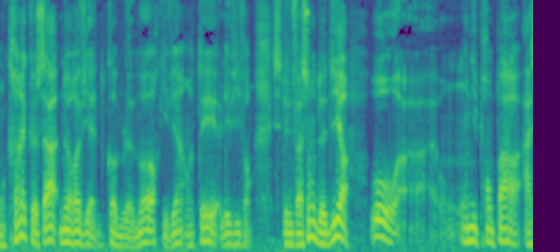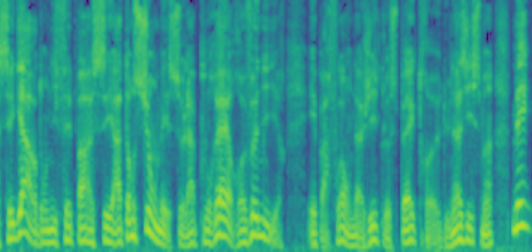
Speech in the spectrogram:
On craint que ça ne revienne, comme le mort qui vient hanter les vivants. C'est une façon de dire, oh, euh, on n'y prend pas assez garde, on n'y fait pas assez attention, mais cela pourrait revenir. Et parfois on agite le spectre du nazisme. Hein. Mais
